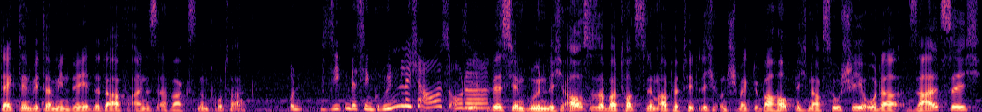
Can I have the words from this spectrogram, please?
deckt den Vitamin D-Bedarf eines Erwachsenen pro Tag. Und sieht ein bisschen grünlich aus, Sieht oder? ein bisschen grünlich aus, ist aber trotzdem appetitlich und schmeckt überhaupt nicht nach Sushi oder salzig.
